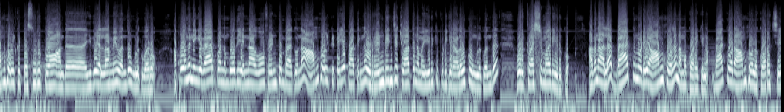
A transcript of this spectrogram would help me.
ஆம்ஹோல் கிட்ட சுருக்கம் அந்த இது எல்லாமே வந்து உங்களுக்கு வரும். அப்போ வந்து நீங்கள் வேர் பண்ணும்போது என்ன ஆகும்? ஃப்ரண்ட்டும் பேக்கும்னா ஆம்ஹோல் கிட்டேயே பார்த்தீங்கன்னா ஒரு ரெண்டு இன்ச்சு கிளாத்து நம்ம இறுக்கி பிடிக்கிற அளவுக்கு உங்களுக்கு வந்து ஒரு க்ரஷ் மாதிரி இருக்கும். அதனால் பேக்கினுடைய ஆம்ஹோலை நம்ம குறைக்கணும். பேக்கோட ஆம்ஹோலை குறைச்சி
